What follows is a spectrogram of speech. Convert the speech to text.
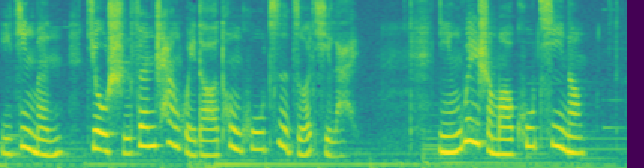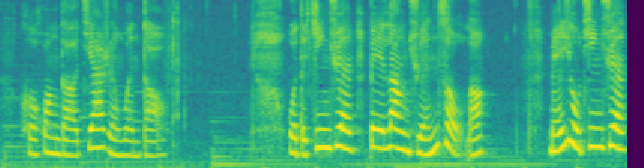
一进门，就十分忏悔地痛哭自责起来。“您为什么哭泣呢？”何晃的家人问道。我的经卷被浪卷走了，没有经卷，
